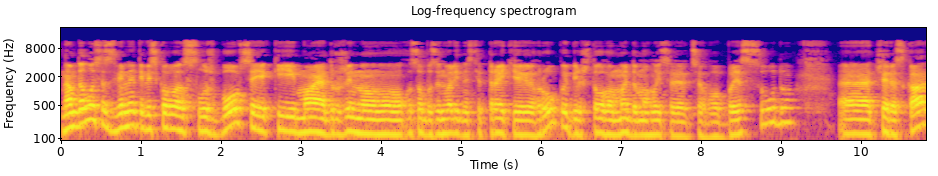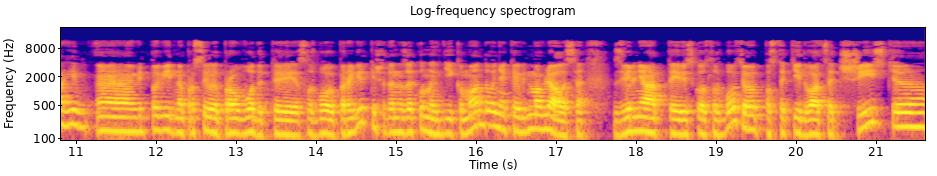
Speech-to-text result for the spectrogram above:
Нам вдалося звільнити військовослужбовця, який має дружину особу з інвалідності третьої групи. Більш того, ми домоглися цього без суду. Е, Через скарги е, відповідно просили проводити службові перевірки щодо незаконних дій командування, яке відмовлялося звільняти військовослужбовця по статті 26 е,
